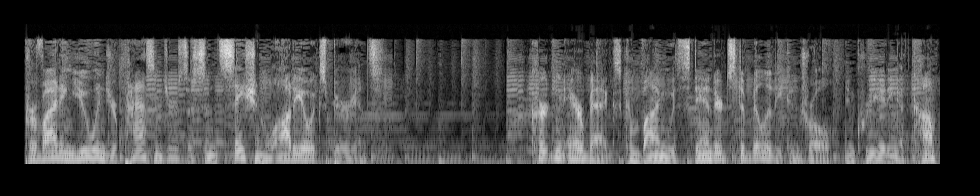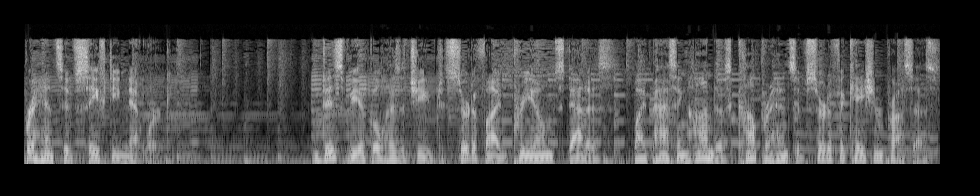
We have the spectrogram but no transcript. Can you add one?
providing you and your passengers a sensational audio experience. Curtain airbags combine with standard stability control in creating a comprehensive safety network. This vehicle has achieved certified pre-owned status by passing Honda's comprehensive certification process,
